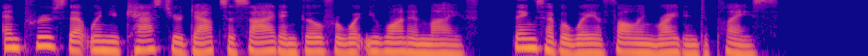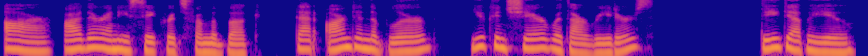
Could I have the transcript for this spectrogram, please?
and proves that when you cast your doubts aside and go for what you want in life, things have a way of falling right into place. R. Are there any secrets from the book that aren't in the blurb you can share with our readers? DW.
